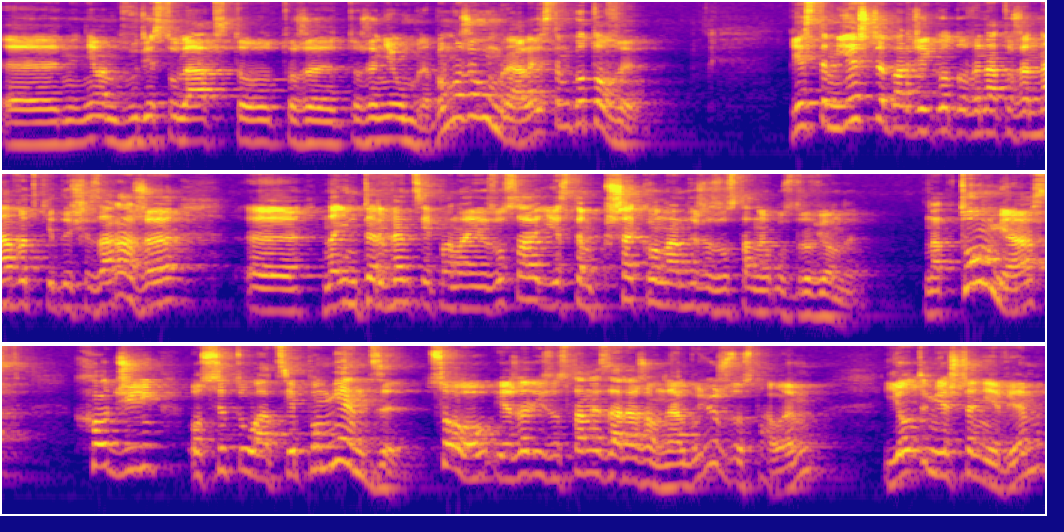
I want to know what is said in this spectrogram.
e, nie mam 20 lat, to, to, że, to, że nie umrę. Bo może umrę, ale jestem gotowy. Jestem jeszcze bardziej gotowy na to, że nawet kiedy się zarażę, e, na interwencję Pana Jezusa, jestem przekonany, że zostanę uzdrowiony. Natomiast chodzi o sytuację pomiędzy. Co, jeżeli zostanę zarażony, albo już zostałem i o tym jeszcze nie wiem,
